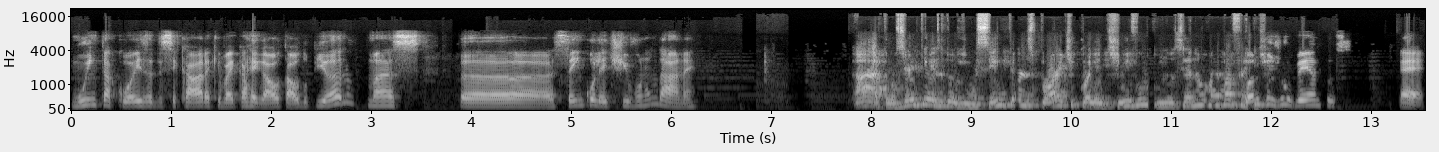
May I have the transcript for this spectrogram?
muita coisa desse cara que vai carregar o tal do piano, mas uh, sem coletivo não dá, né? Ah, com certeza, Doguinha. Sem transporte coletivo, você não vai para frente. Enquanto Juventus é,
